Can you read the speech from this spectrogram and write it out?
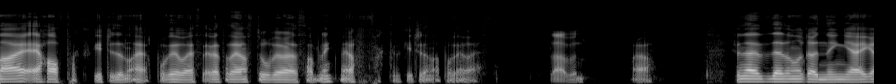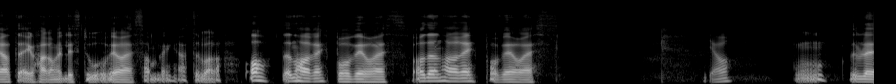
Nei, jeg har faktisk ikke denne her på VHS. Jeg vet at det er en stor VHS-samling, men jeg har faktisk ikke denne på VHS. Dæven. Ja. Siden det, det er sånn running jeg, at jeg har en veldig stor VHS-samling. At det bare Å, den har jeg på VHS. Og den har jeg på VHS. Ja. Mm. Det ble,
